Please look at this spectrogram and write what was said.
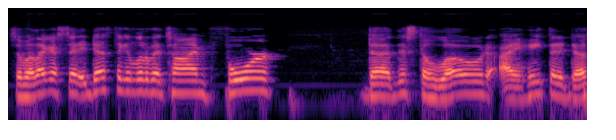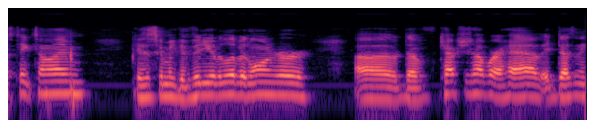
So, but like I said, it does take a little bit of time for the this to load. I hate that it does take time because it's gonna make the video a little bit longer. Uh, the capture software I have, it doesn't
